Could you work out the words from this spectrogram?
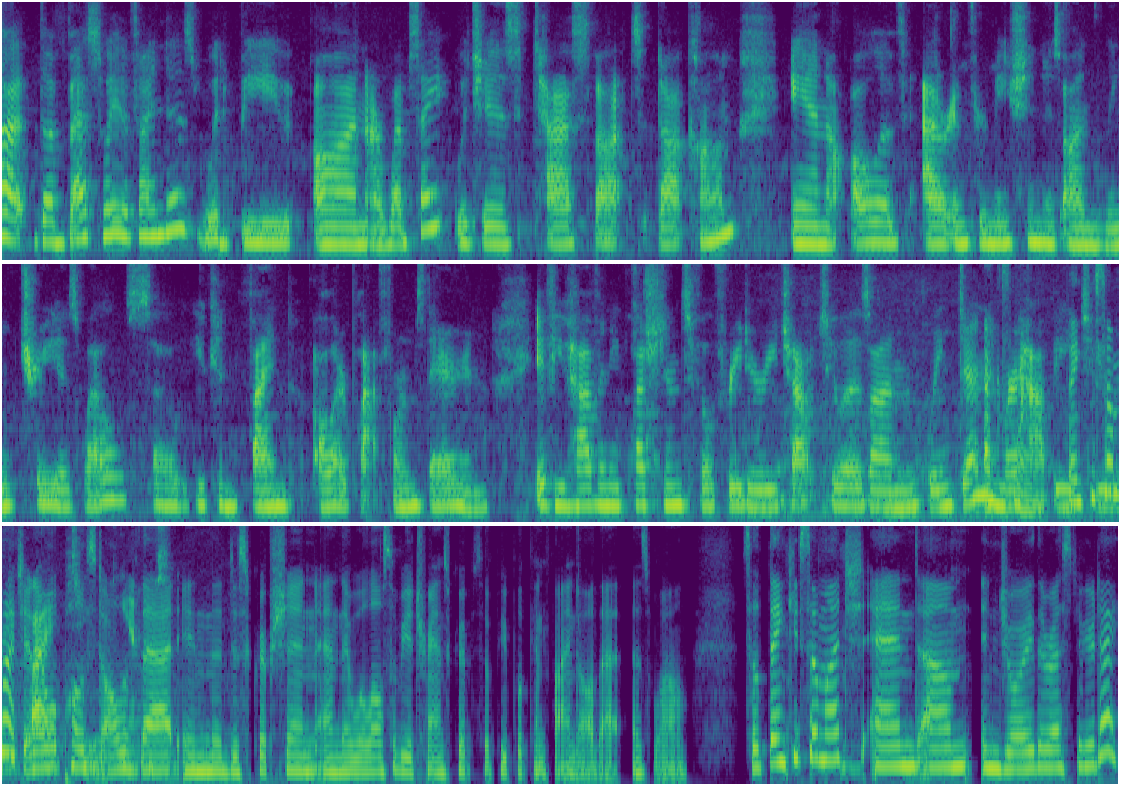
Uh, the best way to find us would be on our website, which is taskthoughts.com. And all of our information is on Linktree as well. So you can find all our platforms there. And if you have any questions, feel free to reach out to us on LinkedIn. Excellent. And we're happy to Thank you so much. And I will post all of that in the description. And there will also be a transcript so people can find all that as well. So thank you so much and um, enjoy the rest of your day.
